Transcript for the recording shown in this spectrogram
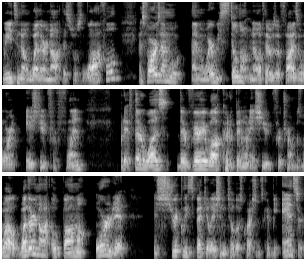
we need to know whether or not this was lawful. As far as I'm, I'm aware, we still don't know if there was a FISA warrant issued for Flynn. But if there was, there very well could have been one issued for Trump as well. Whether or not Obama ordered it is strictly speculation until those questions can be answered.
